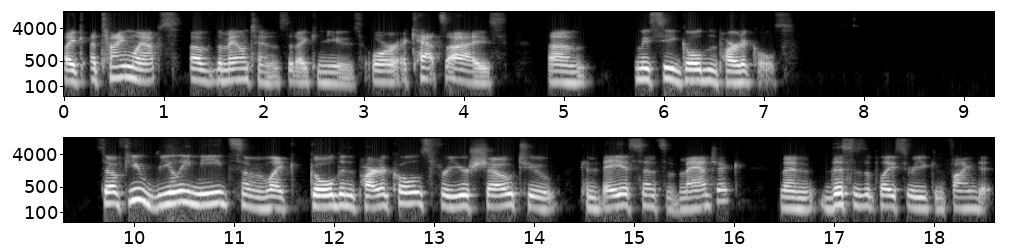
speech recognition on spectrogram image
like a time lapse of the mountains that I can use or a cat's eyes. Um, let me see golden particles. So if you really need some like golden particles for your show to convey a sense of magic, then this is the place where you can find it.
